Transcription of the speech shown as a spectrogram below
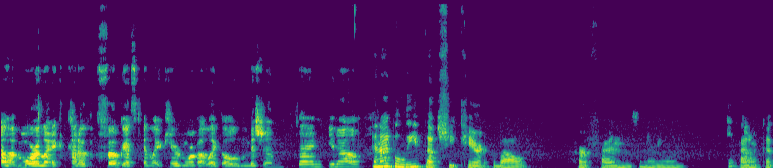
uh, more like kind of focused and like cared more about like the whole mission thing, you know. And I believe that she cared about her friends and everyone. I don't get.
